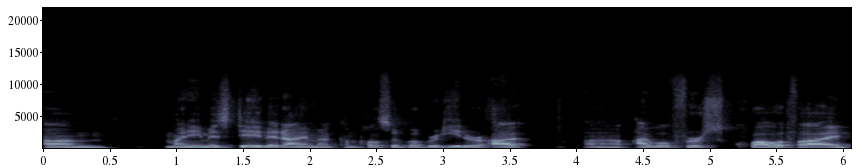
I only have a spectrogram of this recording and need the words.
Um, my name is David. I'm a compulsive overeater. I, uh, I will first qualify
